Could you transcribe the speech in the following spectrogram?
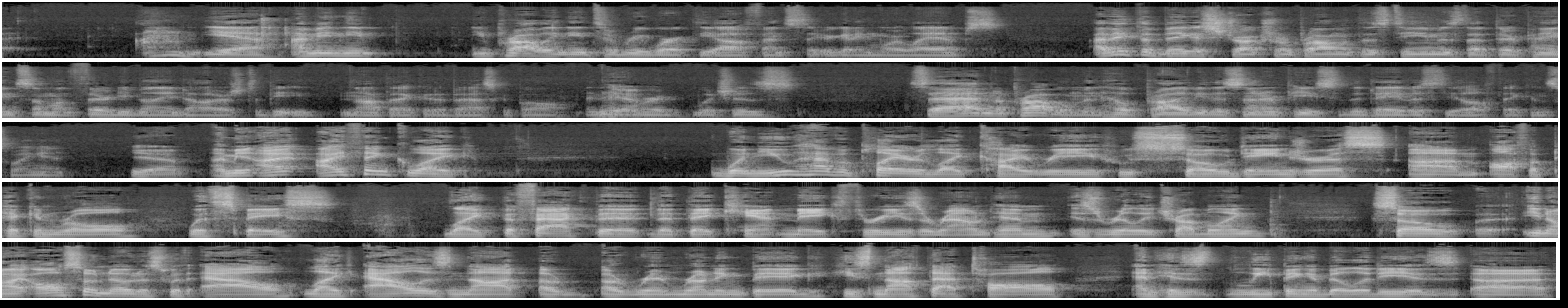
I don't. Yeah, I mean, you you probably need to rework the offense that you're getting more layups. I think the biggest structural problem with this team is that they're paying someone thirty million dollars to be not that good at basketball in Yeah. Hayward, which is sad and a problem. And he'll probably be the centerpiece of the Davis deal if they can swing it. Yeah. I mean, I, I think like when you have a player like Kyrie who's so dangerous um, off a pick and roll with space, like the fact that, that they can't make threes around him is really troubling. So, uh, you know, I also noticed with Al, like Al is not a, a rim running big. He's not that tall, and his leaping ability is uh,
